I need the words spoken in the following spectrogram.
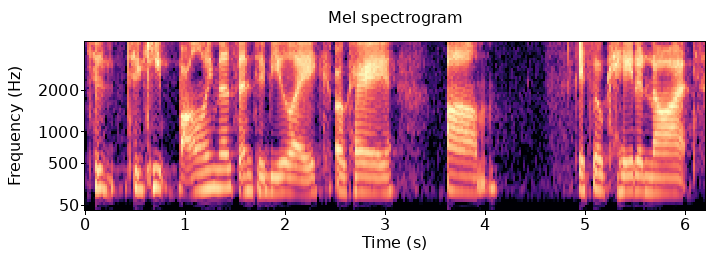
to to keep following this and to be like okay um it's okay to not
